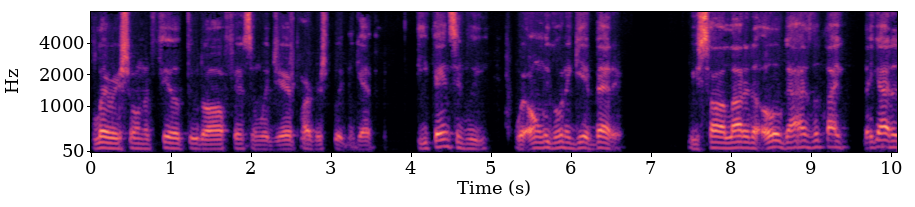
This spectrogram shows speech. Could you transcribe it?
flourish on the field through the offense and what Gerad Parker's putting together. Defensively, we're only going to get better. We saw a lot of the old guys look like they got a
